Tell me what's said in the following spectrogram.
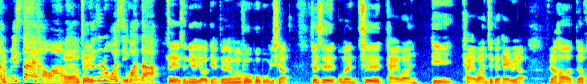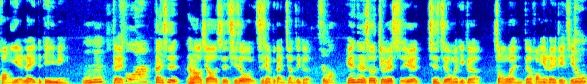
很 freestyle，好啊，哦，这就是录我喜欢的啊。这也是你的优点，对的，我们互互补一下。就是我们是台湾第台湾这个 area，然后的荒野类的第一名。嗯哼，对，错啊。但是很好笑的是，其实我之前不敢讲这个。什么？因为那个时候九月、十月，其实只有我们一个中文的荒野类别节目。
